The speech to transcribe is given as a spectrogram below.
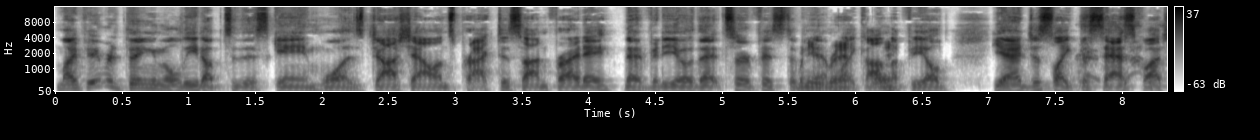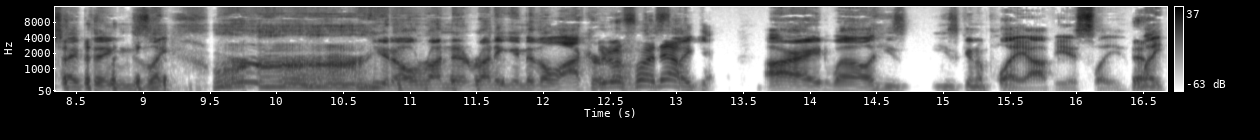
My favorite thing in the lead up to this game was Josh Allen's practice on Friday. That video that surfaced of When him like on away. the field. Yeah, just like the Sasquatch type thing. Just like you know, running running into the locker room. gonna find out. Like, all right, well, he's he's gonna play, obviously. Yeah. Like,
